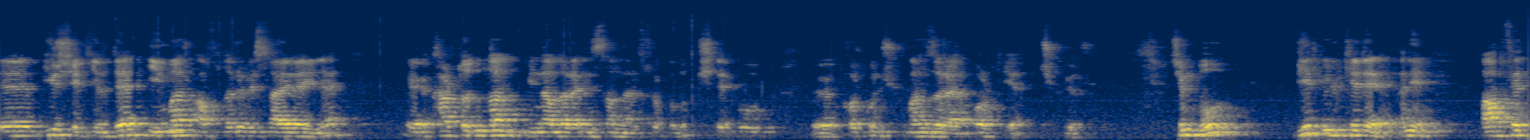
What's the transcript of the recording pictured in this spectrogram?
e, bir şekilde imar afları vesaireyle e, kartondan binalara insanlar sokulup işte bu e, korkunç manzara ortaya çıkıyor. Şimdi bu bir ülkede hani afet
